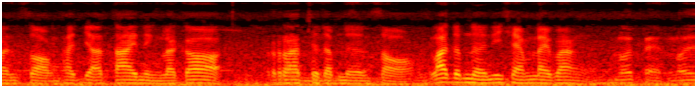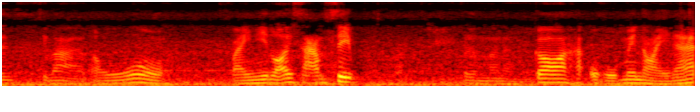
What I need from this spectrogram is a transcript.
วันสองพัทยาใต้หนึ่งแล้วก็ราชดำเนินสองราชดำเนินนี่แชมป์อะไรบ้างร้อยแปดร้อยสิบห้าโอ้ไฟล์นี้ร้อยสามสิบเพิ่มมาหน่อยก็โอ้โหไม่หน่อยนะ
